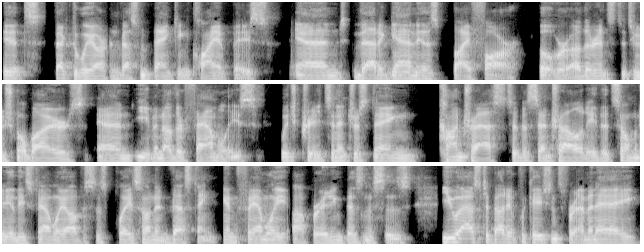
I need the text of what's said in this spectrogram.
It's effectively our investment banking client base. And that again is by far over other institutional buyers and even other families, which creates an interesting contrast to the centrality that so many of these family offices place on investing in family operating businesses. You asked about implications for M&A.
